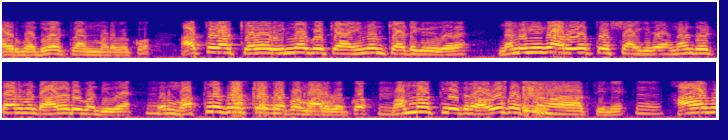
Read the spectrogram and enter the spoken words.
ಅವ್ರ ಮದುವೆ ಪ್ಲಾನ್ ಮಾಡಬೇಕು. ಅಥವಾ ಕೆಲವರು ಇನ್ನೊಬ್ರು ಇನ್ನೊಂದು ಕ್ಯಾಟಗರಿ ಇದಾರೆ ನನಗೀಗ ಅರವತ್ತು ವರ್ಷ ಆಗಿದೆ ನನ್ನ ರಿಟೈರ್ಮೆಂಟ್ ಆಲ್ರೆಡಿ ಬಂದಿದೆ. ಅವ್ರ ಮಕ್ಳಿಗೋಸ್ಕರ ಸ್ವಲ್ಪ ಮಾಡ್ಬೇಕು. ಮೊಮ್ಮಕ್ಳು ಇದ್ರೆ ಅವ್ರಿಗೋಸ್ಕರ ಮಾಡ್ತೀನಿ. ಹಾಗೂ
